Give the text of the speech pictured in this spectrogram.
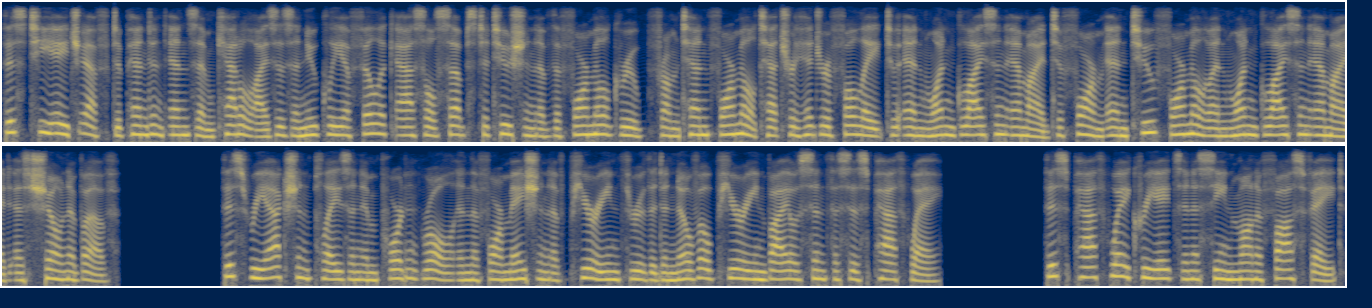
this THF-dependent enzyme catalyzes a nucleophilic acyl substitution of the formyl group from 10-formyl tetrahydrofolate to N1-glycinamide to form N2-formyl N1-glycinamide as shown above. This reaction plays an important role in the formation of purine through the de novo purine biosynthesis pathway. This pathway creates inosine monophosphate,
